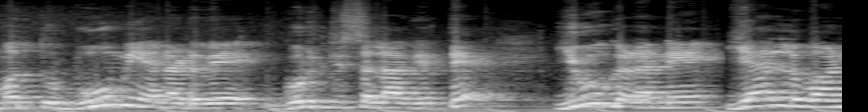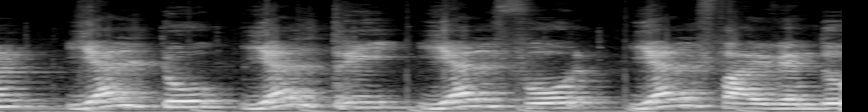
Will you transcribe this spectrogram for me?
ಮತ್ತು ಭೂಮಿಯ ನಡುವೆ ಗುರುತಿಸಲಾಗುತ್ತೆ. ಇವುಗಳನ್ನೇ L one L two L three L four L five ಎಂದು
